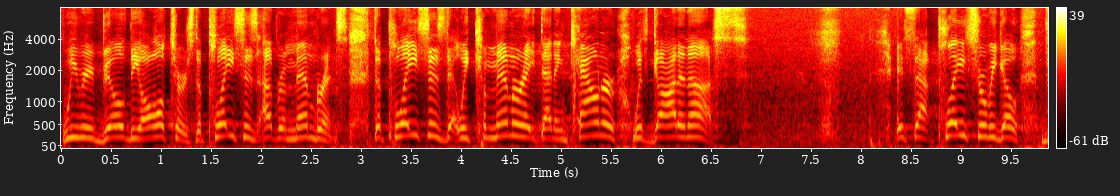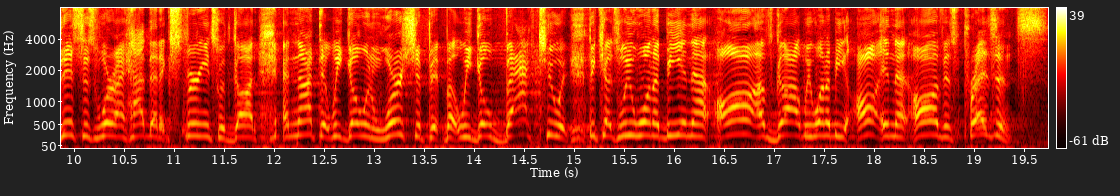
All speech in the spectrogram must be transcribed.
We rebuild the altars, the places of remembrance, the places that we commemorate that encounter with God and us. It's that place where we go, this is where I had that experience with God. And not that we go and worship it, but we go back to it because we want to be in that awe of God. We want to be all in that awe of His presence.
